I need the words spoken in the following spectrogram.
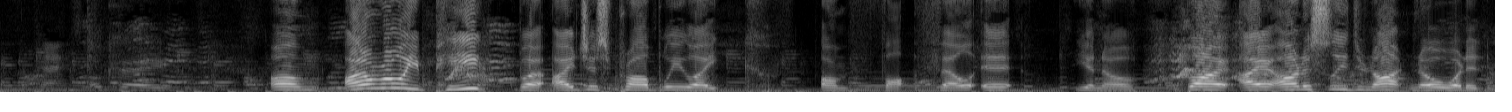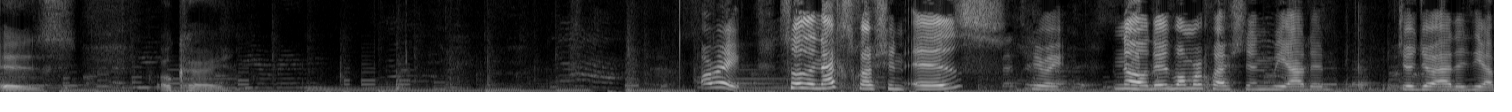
Okay. Okay. Um, I don't really peek, but I just probably like um fa- felt it, you know. But I honestly do not know what it is. Okay. Right. So the next question is. Here, wait. No, there's one more question we added. Jojo added. Yeah.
